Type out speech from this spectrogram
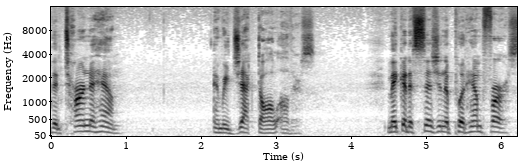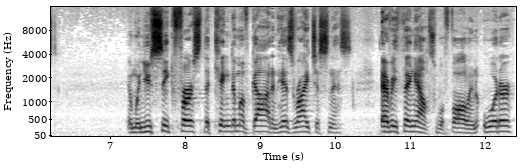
then turn to Him and reject all others. Make a decision to put Him first. And when you seek first the kingdom of God and His righteousness, everything else will fall in order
